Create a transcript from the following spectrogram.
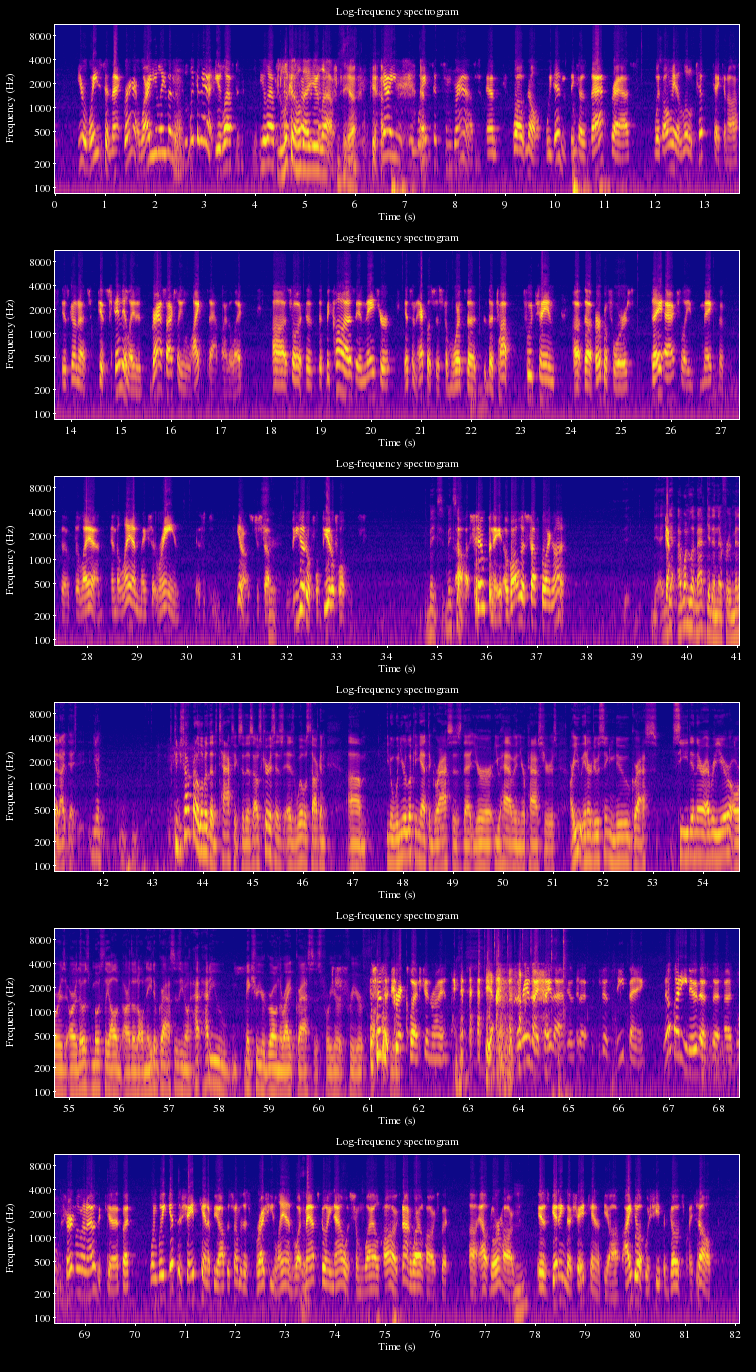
you're wasting that grass. Why are you leaving? Look at that. You left you left. Look at all that you left. Yeah, yeah. Yeah, you, you wasted some grass, and well, no, we didn't because that grass, with only a little tip taken off, is going to get stimulated. Grass actually likes that, by the way. Uh, so it, it, because in nature it's an ecosystem with the the top food chain, uh, the herbivores, they actually make the, the the land, and the land makes it rain. It's you know it's just sure. a beautiful, beautiful makes makes uh, symphony of all this stuff going on. Yeah, yeah. yeah, I want to let Matt get in there for a minute. I, you know, could you talk about a little bit of the tactics of this? I was curious as, as Will was talking. Um, you know, when you're looking at the grasses that you're you have in your pastures, are you introducing new grass seed in there every year, or is are those mostly all are those all native grasses? You know, how, how do you make sure you're growing the right grasses for your for your? This is a trick question, Ryan. yeah. the reason I say that is that the seed bank. Nobody knew this. That uh, certainly when I was a kid, but when we get the shade canopy off of some of this brushy land, what yeah. Matt's doing now with some wild hogs, not wild hogs, but uh, outdoor hogs, mm-hmm. is getting the shade canopy off. I do it with sheep and goats myself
